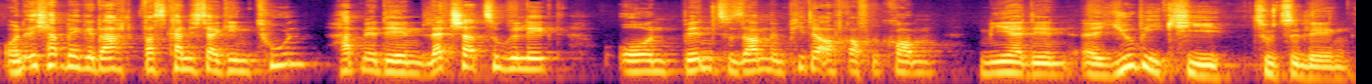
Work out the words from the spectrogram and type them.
und ich habe mir gedacht, was kann ich dagegen tun? Habe mir den Ledger zugelegt und bin zusammen mit Peter auch drauf gekommen, mir den äh, YubiKey zuzulegen.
